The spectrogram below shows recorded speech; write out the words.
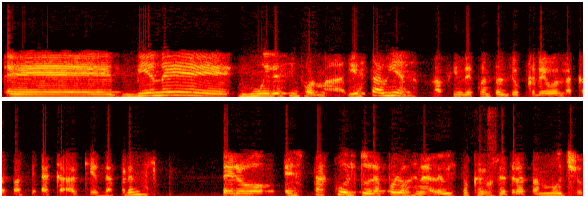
eh, viene muy desinformada. Y está bien. A fin de cuentas, yo creo en la capacidad de cada quien de aprender pero esta cultura por lo general he visto que no se trata mucho.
